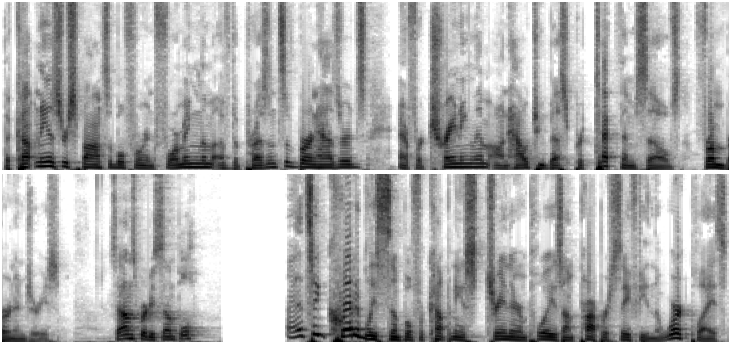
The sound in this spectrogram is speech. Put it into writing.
the company is responsible for informing them of the presence of burn hazards and for training them on how to best protect themselves from burn injuries. Sounds pretty simple. It's incredibly simple for companies to train their employees on proper safety in the workplace.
